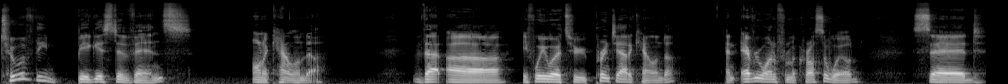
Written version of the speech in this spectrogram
two of the biggest events on a calendar that uh, if we were to print out a calendar and everyone from across the world said,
